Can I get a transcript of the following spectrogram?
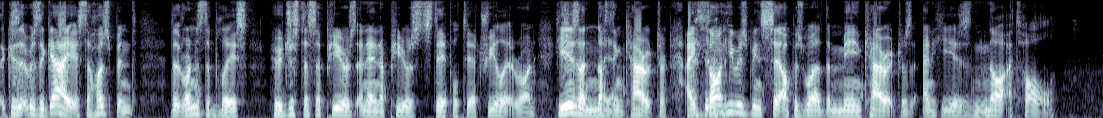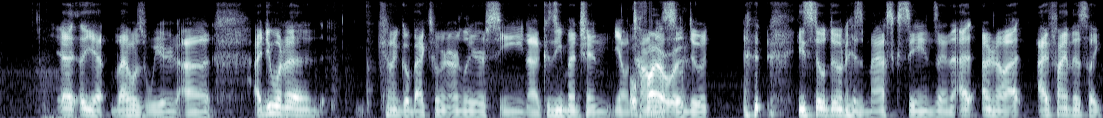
because it was the guy, it's the husband that runs the place who just disappears and then appears stapled to a tree later on. He is a nothing character. I thought he was being set up as one of the main characters, and he is not at all. Uh, yeah, that was weird. Uh, I do want to kind of go back to an earlier scene because you mentioned you know Oh, fire Tommy's still doing he's still doing his mask scenes, and I, I don't know. I, I find this like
